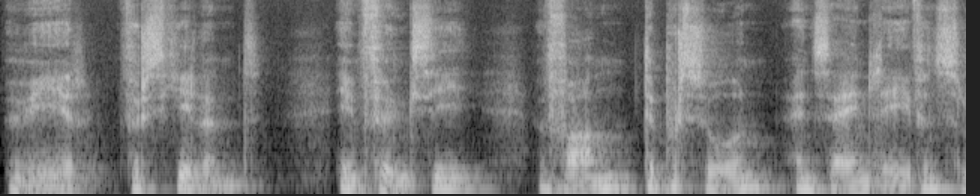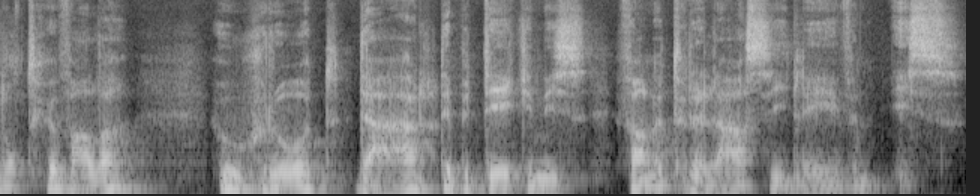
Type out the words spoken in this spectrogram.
weer verschillend in functie van de persoon en zijn levenslotgevallen, hoe groot daar de betekenis van het relatieleven is.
